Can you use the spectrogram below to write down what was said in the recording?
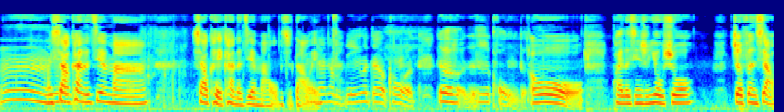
嗯，笑看得见吗？笑可以看得见吗？我不知道哎。应该看不见，因为这个空盒，这个盒子是空的。哦，快乐先生又说：“这份笑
